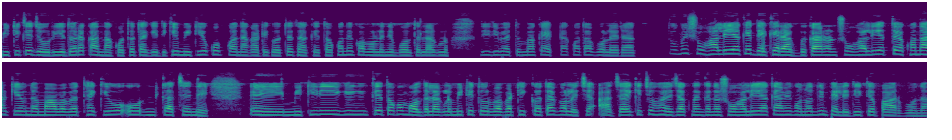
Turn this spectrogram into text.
মিটিকে জড়িয়ে ধরে কান্না করতে থাকে। এদিকে মিটিও খুব কান্নাকাটি করতে থাকে। তখনই কমলিনী বলতে লাগল, দিদিভাই, তোমাকে একটা কথা বলে রাখ। তুমি সোহালিয়াকে দেখে রাখবে। কারণ সোহালিয়া তো এখন আর কেউ না মা বাবা থেকেও ওর কাছে নেই। এই মিঠিকে তখন বলতে লাগল, মিঠি, তোর বাবা ঠিক কথাই বলেছে। আর যাই কিছু হয়ে যাক না কেন, সোহালিয়াকে আমি কোনোদিন ফেলে দিতে পারব না।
